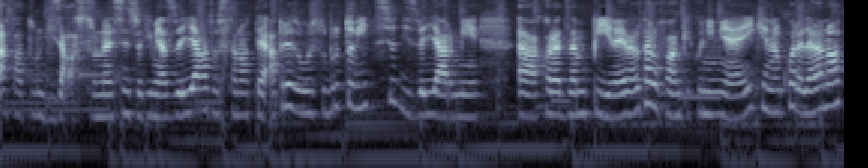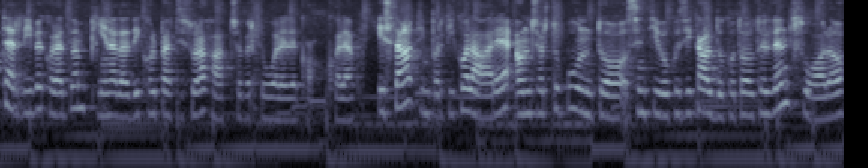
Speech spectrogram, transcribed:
ha fatto un disastro, nel senso che mi ha svegliato stanotte, ha preso questo brutto vizio di svegliarmi uh, con la zampina, in realtà lo fa anche con i miei, che nel cuore della notte arriva con la zampina da dei colpetti sulla faccia perché vuole le coccole. E stanotte in particolare, a un certo punto sentivo così caldo che ho tolto il lenzuolo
